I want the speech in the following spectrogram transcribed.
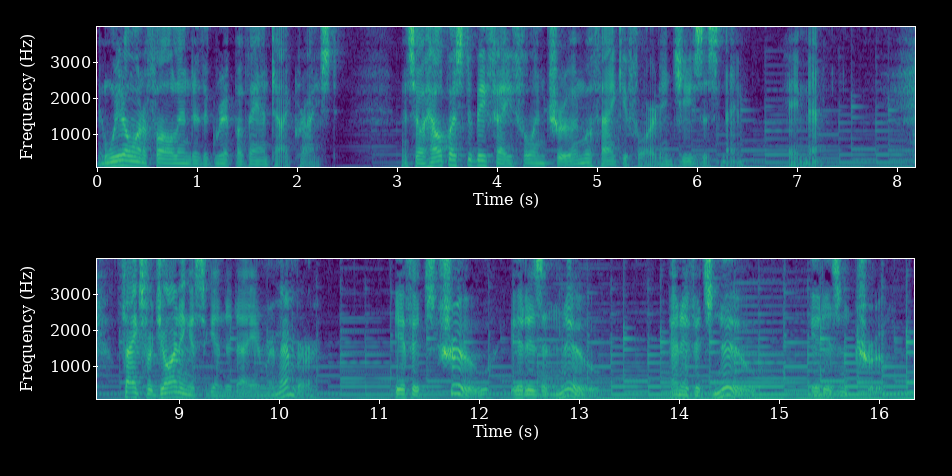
And we don't want to fall into the grip of Antichrist. And so help us to be faithful and true, and we'll thank you for it in Jesus' name. Amen. Thanks for joining us again today. And remember, if it's true, it isn't new. And if it's new, it isn't true.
